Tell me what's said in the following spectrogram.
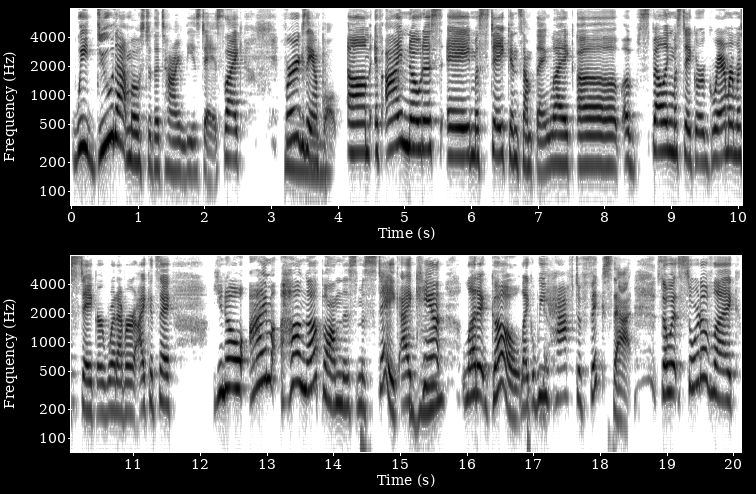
we do that most of the time these days. Like, for example, um, if I notice a mistake in something, like a, a spelling mistake or a grammar mistake or whatever, I could say, you know, I'm hung up on this mistake. I can't let it go. Like, we have to fix that. So it's sort of like,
